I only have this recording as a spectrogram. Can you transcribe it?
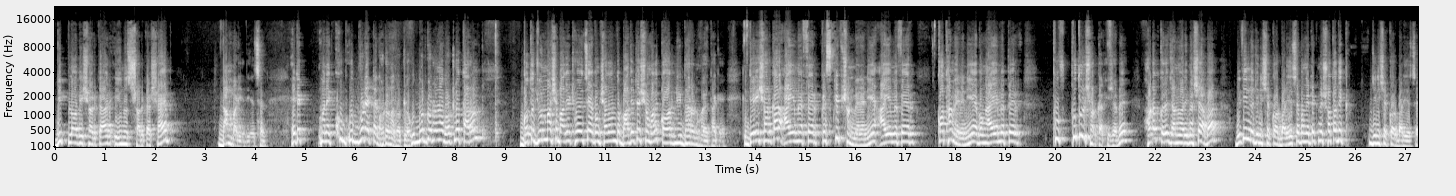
বিপ্লবী সরকার, ইউনুস সরকার সাহেব দাম বাড়িয়ে দিয়েছেন। এটা মানে খুব উদ্ভট একটা ঘটনা ঘটলো। উদ্ভট ঘটনা ঘটলো কারণ গত জুন মাসে বাজেট হয়েছে এবং সাধারণত বাজেটের সময় কর নির্ধারণ হয়ে থাকে। কিন্তু এই সরকার আইএমএফ এর প্রেসক্রিপশন মেনে নিয়ে, আইএমএফ এর কথা মেনে নিয়ে এবং আইএমএফ এর পুতুল সরকার হিসেবে হঠাৎ করে জানুয়ারি মাসে আবার বিভিন্ন জিনিসের কর বাড়িয়েছে এবং এটা কিন্তু শতাধিক জিনিসের কর বাড়িয়েছে।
